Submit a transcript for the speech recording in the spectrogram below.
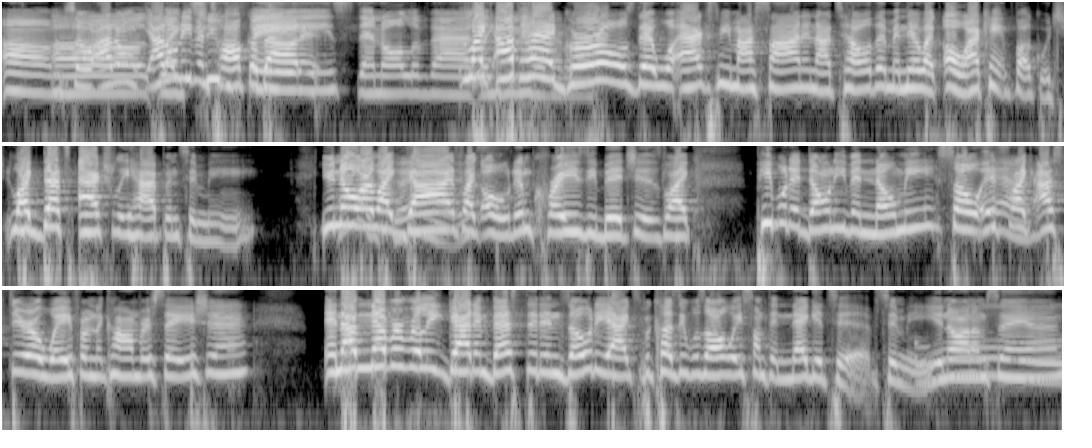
Um, so I don't, I don't even talk about it. and all of that. Like, you I've had girls that will ask me my sign and I tell them and they're like, "Oh, I can't fuck with you." Like that's actually happened to me. You know, Oh or like guys like, "Oh, them crazy bitches." Like people that don't even know me. So it's Yeah. like I steer away from the conversation. And I've never really got invested in zodiacs because it was always something negative to me. You know what I'm saying?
